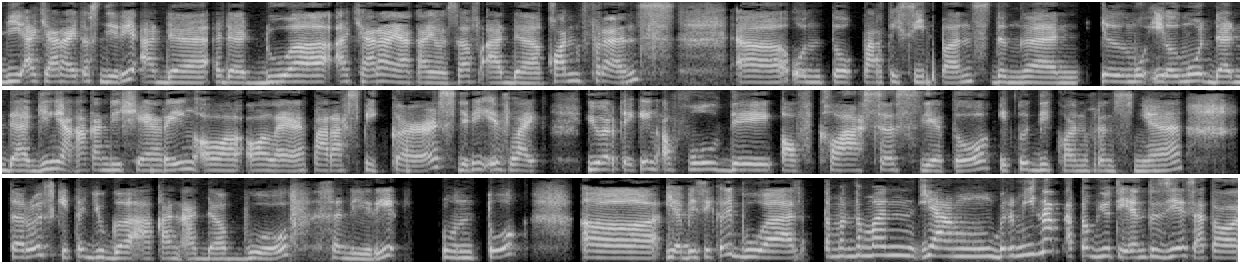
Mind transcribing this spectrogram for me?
di acara itu sendiri ada ada dua acara ya Kak Yosef, ada conference uh, untuk participants dengan ilmu-ilmu dan daging yang akan di-sharing oleh para speakers. Jadi it's like you are taking a full day of classes gitu, itu di conference-nya. Terus kita juga akan ada booth sendiri untuk uh, ya basically buat teman-teman yang berminat atau beauty enthusiast atau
